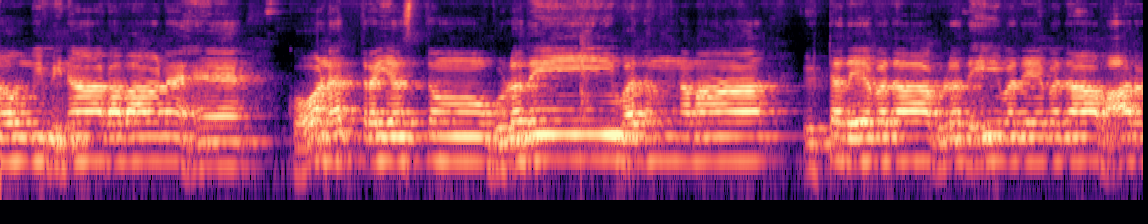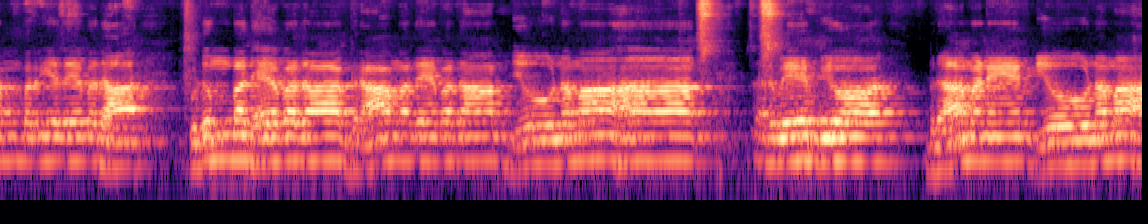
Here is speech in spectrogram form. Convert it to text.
நௌமி பினாகவானஹே கோணத்ரயஸ்தோ குலதெய்வதம் நமா. இஷ்டதேவதா குலதெய்வதேவதா பாரம்பரிய தேவதா குடும்ப தேவதா குடும்பதேவதா கிராமதேவதாபியோ நமாக சர்வேபியோ பிராமணேபியோ நமः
